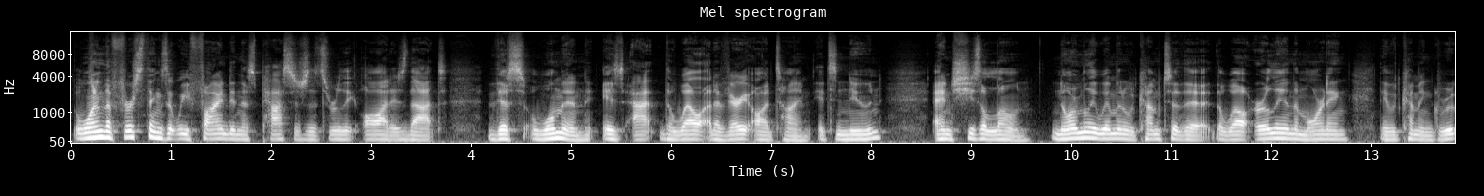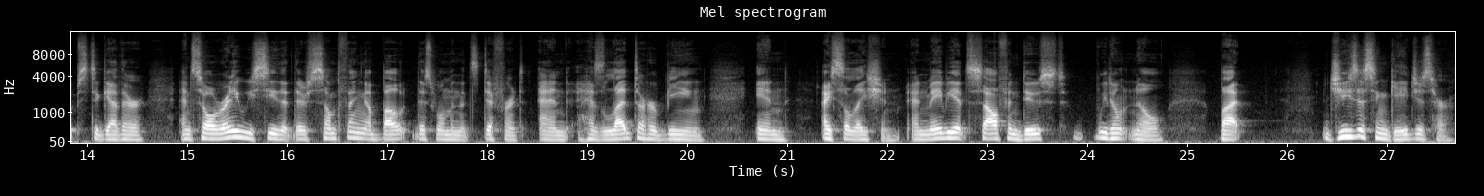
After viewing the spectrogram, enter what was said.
One of the first things that we find in this passage that's really odd is that this woman is at the well at a very odd time. It's noon and she's alone. Normally, women would come to the, the well early in the morning, they would come in groups together. And so already we see that there's something about this woman that's different and has led to her being in isolation. And maybe it's self induced, we don't know. But Jesus engages her.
